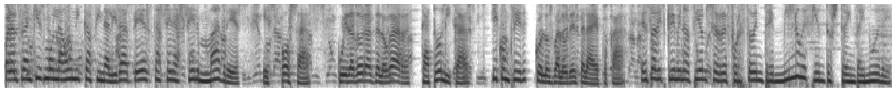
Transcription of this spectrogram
Para el franquismo la única finalidad de estas era ser madres, esposas, cuidadoras del hogar, católicas y cumplir con los valores de la época. Esta discriminación se reforzó entre 1939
